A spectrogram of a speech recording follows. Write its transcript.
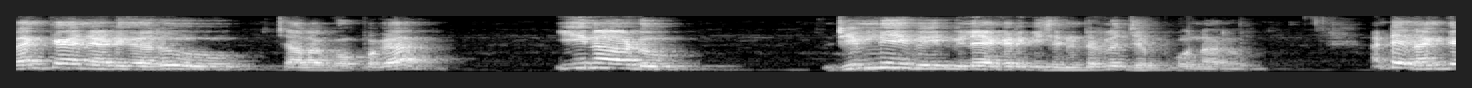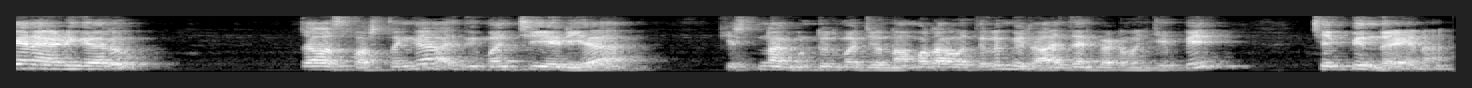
వెంకయ్యనాయుడు గారు చాలా గొప్పగా ఈనాడు ఢిల్లీ విలేకరికి ఇచ్చిన ఇంటర్వ్యూలో చెప్పుకున్నారు. అంటే వెంకయ్యనాయుడు గారు చాలా స్పష్టంగా అది మంచి ఏరియా కృష్ణా గుంటూరు మధ్య ఉన్న అమరావతిలో మీరు రాజధాని పెట్టమని చెప్పి చెప్పింది ఆయన.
